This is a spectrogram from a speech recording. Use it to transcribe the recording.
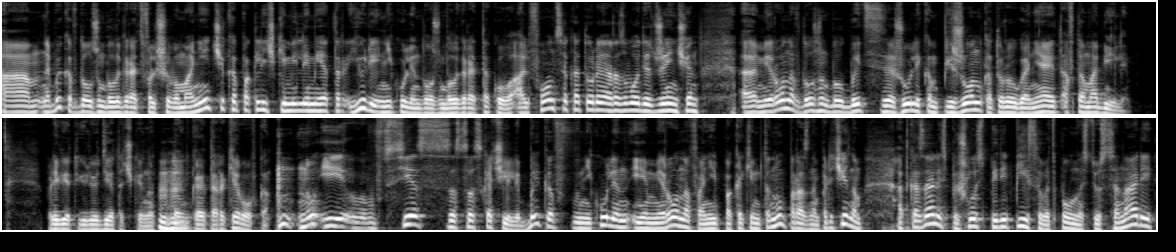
а Быков должен был играть фальшивомонетчика по кличке Миллиметр, Юрий Никулин должен был играть такого Альфонса, который разводит женщин, а Миронов должен был быть жуликом Пижон, который угоняет автомобили. Привет Юрию Деточкину, угу. туда какая-то рокировка. Ну и все соскочили. Быков, Никулин и Миронов, они по каким-то, ну, по разным причинам отказались, пришлось переписывать полностью сценарий.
